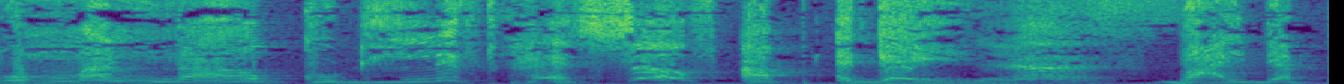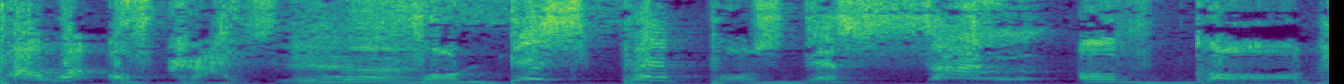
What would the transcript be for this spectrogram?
woman now could lift herself up again Yes. by the power of Christ. Amen. For this purpose, the Son of God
